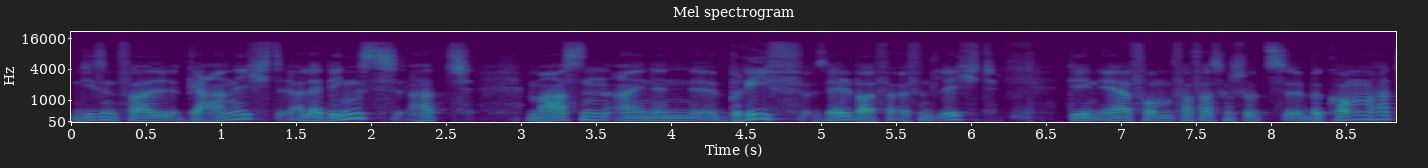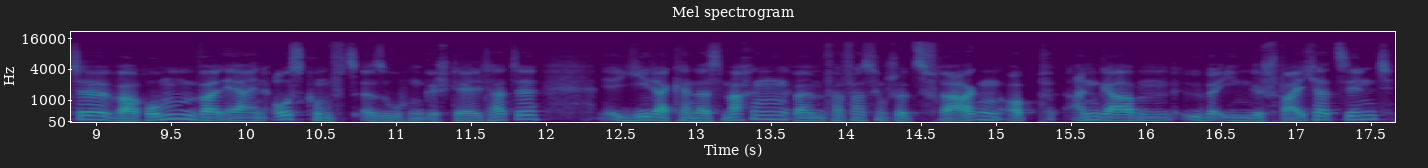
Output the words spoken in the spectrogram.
in diesem Fall gar nicht. Allerdings hat Maaßen einen Brief selber veröffentlicht, den er vom Verfassungsschutz äh, bekommen hatte. Warum? Weil er ein Auskunftsersuchen gestellt hatte. Jeder kann das machen, beim Verfassungsschutz fragen, ob Angaben über ihn gespeichert sind.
